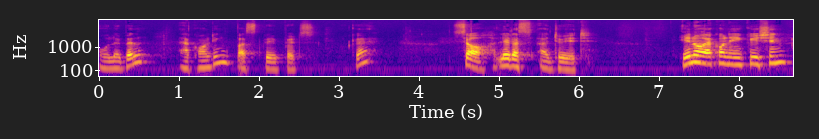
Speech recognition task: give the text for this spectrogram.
O accounting past papers. Okay. So let us uh, do it. You know accounting equation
